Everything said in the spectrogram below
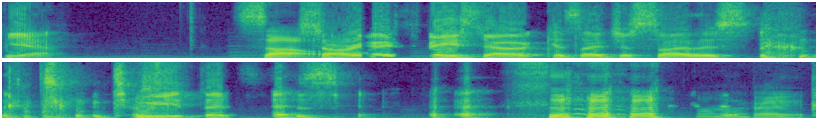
Yeah. So Sorry, I spaced out because I just saw this tweet that says right.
